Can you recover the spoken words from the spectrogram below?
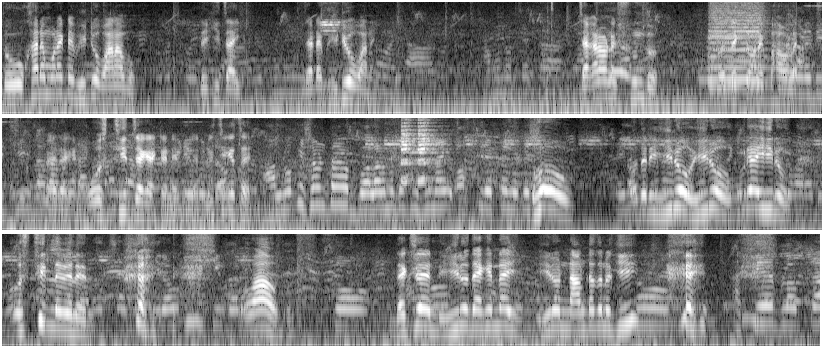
তো ওখানে মনে একটা ভিডিও বানাবো। দেখি চাই যে একটা ভিডিও বানাই। জায়গাটা অনেক সুন্দর। দেখতে অনেক ভালো লাগে। দেখেন অস্থির জায়গা একটা নেবে ঠিক আছে? আর লোকেশনটা বলার মতো কিছু নাই অস্থির একটা লোকেশন ও আমাদের হিরো হিরো পুরাই হিরো অস্থির লেভেলের ওয়াও দেখছেন হিরো দেখেন নাই হিরোর নামটা যেন কি? আজকের ব্লগটা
